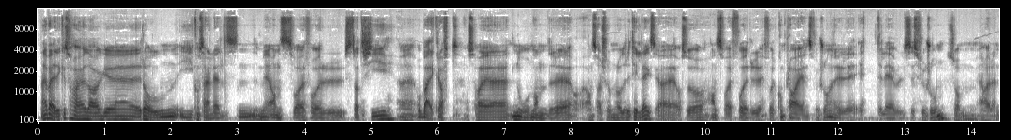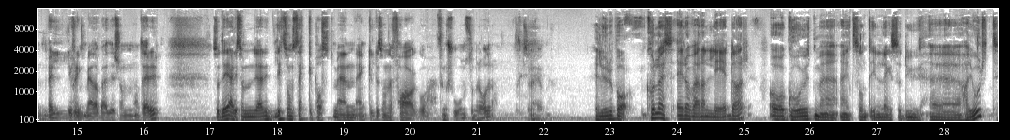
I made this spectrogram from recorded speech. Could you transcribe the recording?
Nei, Verre ikke så har jeg i dag eh, rollen i konsernledelsen med ansvar for strategi eh, og bærekraft. Og så har jeg noen andre ansvarsområder i tillegg. Så jeg har også ansvar for, for compliance-funksjonen, eller etterlevelsesfunksjonen, som jeg har en veldig flink medarbeider som håndterer. Så det er, liksom, det er litt sånn sekkepost med en enkelte sånne fag- og funksjonsområder. Da, som jeg jobber med. Jeg lurer på, Hvordan er det å være leder og gå ut med et sånt innlegg som du eh, har gjort?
